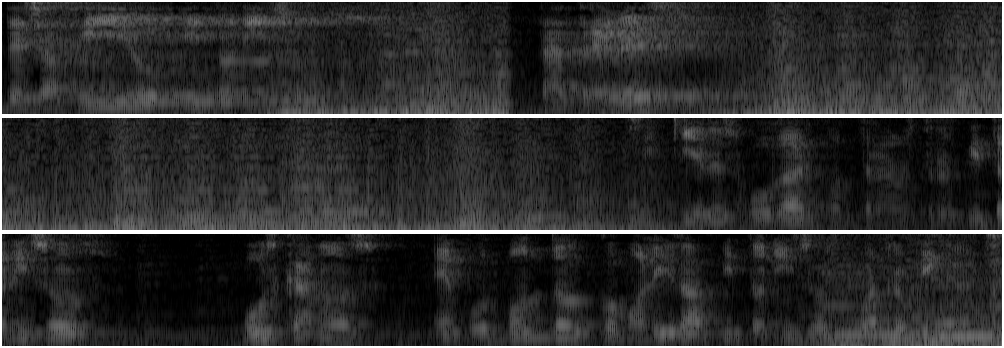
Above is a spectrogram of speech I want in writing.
Desafío pitonisos. ¿Te atreves? Si quieres jugar contra nuestros pitonisos, búscanos en Futmundo como Liga Pitonisos 4 Picas.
